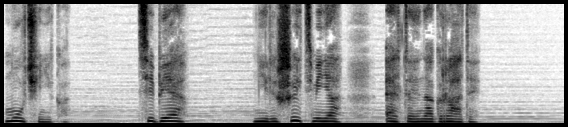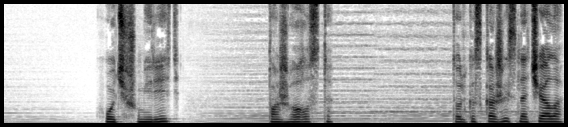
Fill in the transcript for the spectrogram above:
мученика. Тебе не лишить меня этой награды». «Хочешь умереть?» пожалуйста. Только скажи сначала...»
